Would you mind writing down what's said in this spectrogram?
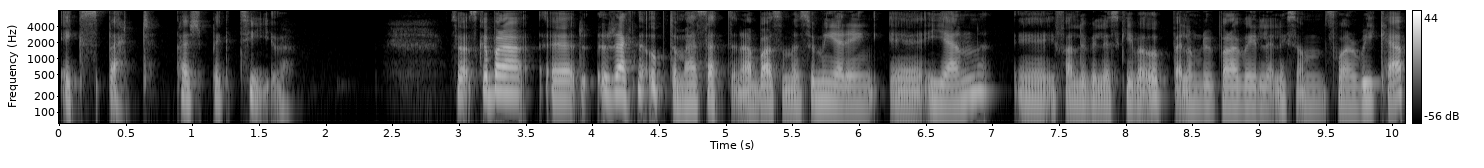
expertperspektiv. Så jag ska bara eh, räkna upp de här sätten bara som en summering eh, igen eh, ifall du vill skriva upp eller om du bara vill liksom, få en recap.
